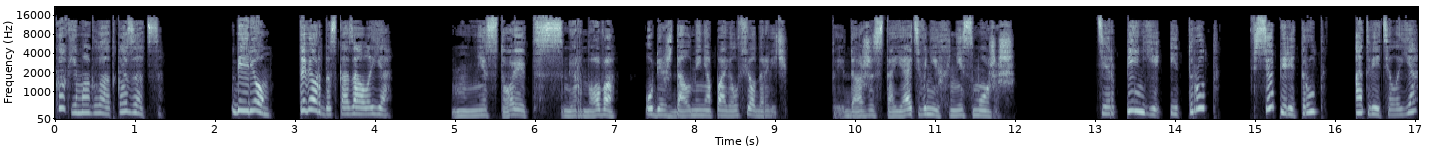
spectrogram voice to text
Как я могла отказаться? «Берем», — твердо сказала я. «Не стоит, Смирнова», — убеждал меня Павел Федорович. Ты даже стоять в них не сможешь. Терпенье и труд все перетрут, ответила я,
